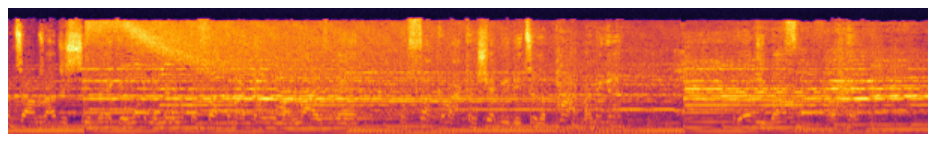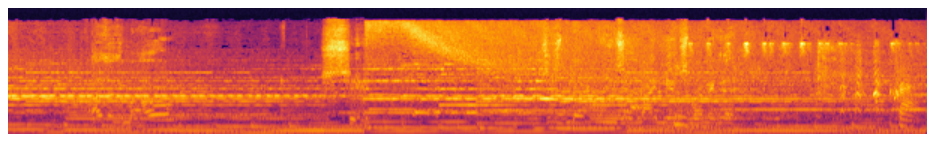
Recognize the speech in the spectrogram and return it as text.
Sometimes I just sit back and wonder, man, what the fuck am I doing with my life, man? The fuck am I contributing to the pot, my nigga? Really, bro? Other than my own? Shit. Just memories and nightmares, my nigga. Crap.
